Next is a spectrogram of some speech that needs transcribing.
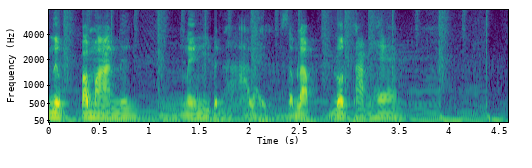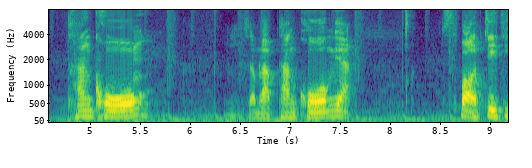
หนึบประมาณหนึ่งไม่มีปัญหาอะไรสำหรับรถทางแห้ง ทางโค้งสำหรับทางโค้งเนี่ย Sport GT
